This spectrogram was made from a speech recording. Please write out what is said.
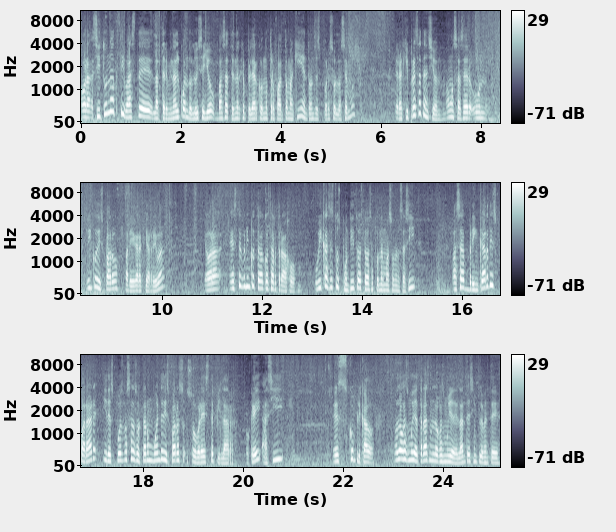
Ahora, si tú no activaste la terminal cuando lo hice yo, vas a tener que pelear con otro Phantom aquí, entonces por eso lo hacemos. Pero aquí presta atención, vamos a hacer un brinco disparo para llegar aquí arriba. Y ahora, este brinco te va a costar trabajo. Ubicas estos puntitos, te vas a poner más o menos así. Vas a brincar, disparar y después vas a soltar un buen de disparos sobre este pilar, ¿ok? Así es complicado. No lo hagas muy atrás, no lo hagas muy adelante, simplemente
